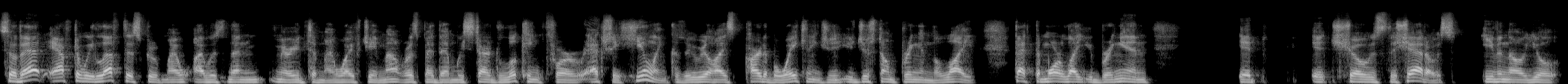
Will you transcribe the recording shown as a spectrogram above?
so that after we left this group, my I was then married to my wife Jane Mountrose. By then, we started looking for actually healing because we realized part of awakening you, you just don't bring in the light. In fact, the more light you bring in, it it shows the shadows. Even though you'll,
